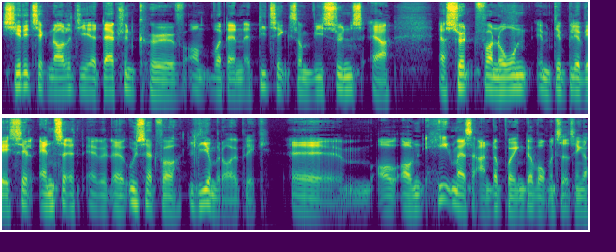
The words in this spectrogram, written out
shitty technology adaption curve, om hvordan at de ting, som vi synes er, er synd for nogen, det bliver vi selv ansat, udsat for lige om et øjeblik. Øh, og, og en hel masse andre pointer, hvor man sidder og tænker,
